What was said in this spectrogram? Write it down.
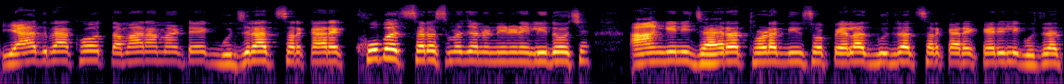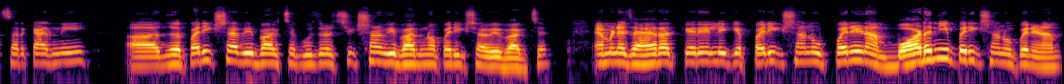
યાદ રાખો તમારા માટે ગુજરાત સરકારે ખૂબ જ સરસ મજાનો નિર્ણય લીધો છે. આ અંગેની જાહેરાત થોડાક દિવસો પહેલા જ ગુજરાત સરકારે કરેલી. ગુજરાત સરકારની પરીક્ષા વિભાગ છે, ગુજરાત શિક્ષણ વિભાગનો પરીક્ષા વિભાગ છે. એમણે જાહેરાત કરેલી કે પરીક્ષાનું પરિણામ, બોર્ડની પરીક્ષાનું પરિણામ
